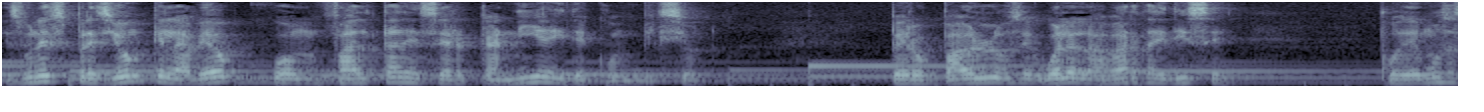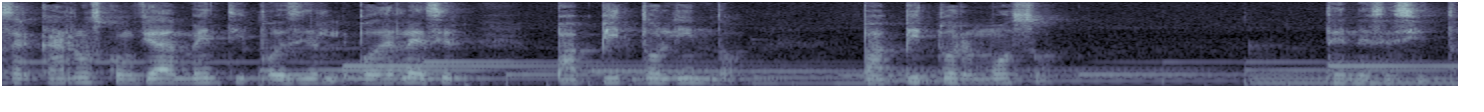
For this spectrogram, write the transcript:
es una expresión que la veo con falta de cercanía y de convicción. Pero Pablo se vuela la barda y dice, podemos acercarnos confiadamente y poderle decir, papito lindo, papito hermoso, te necesito.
